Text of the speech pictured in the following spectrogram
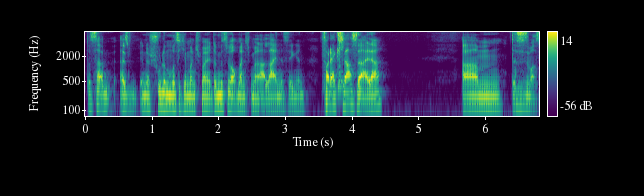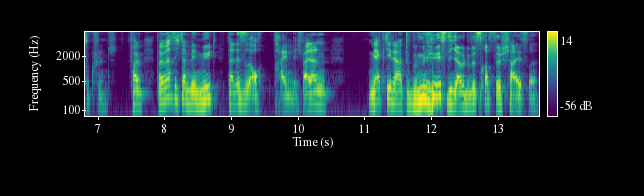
das hab, also in der Schule muss ich ja manchmal, da müssen wir auch manchmal alleine singen. Vor der Klasse, Alter. Ähm, das ist immer so cringe. Vor allem, wenn man sich dann bemüht, dann ist es auch peinlich, weil dann merkt jeder, du bemühst dich, aber du bist trotzdem scheiße.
